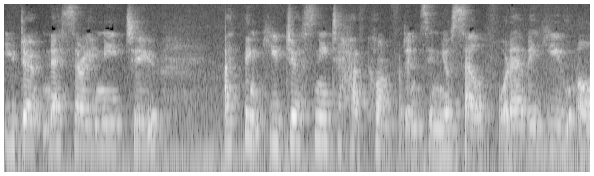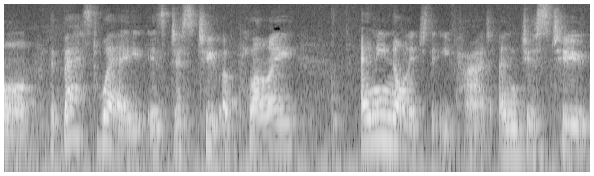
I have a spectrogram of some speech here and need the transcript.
you don't necessarily need to. I think you just need to have confidence in yourself, whatever you are. The best way is just to apply any knowledge that you've had and just to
